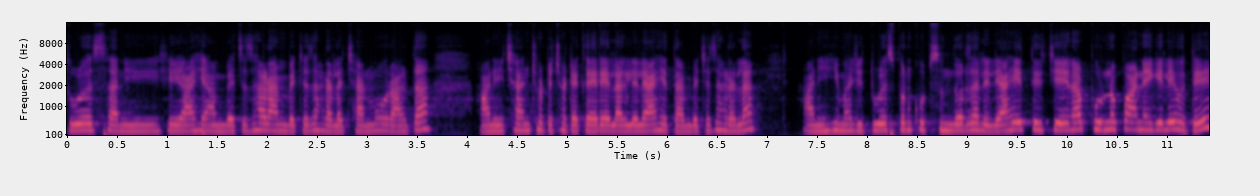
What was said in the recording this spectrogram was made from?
तुळस आणि हे आहे आंब्याचं झाड. आंब्याच्या झाडाला छान मोर आलता आणि छान छोट्या छोट्या कैऱ्या लागलेल्या आहेत आंब्याच्या झाडाला. आणि ही माझी तुळस पण खूप सुंदर झालेली आहे. तिचे ना पूर्ण पाने गेले होते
